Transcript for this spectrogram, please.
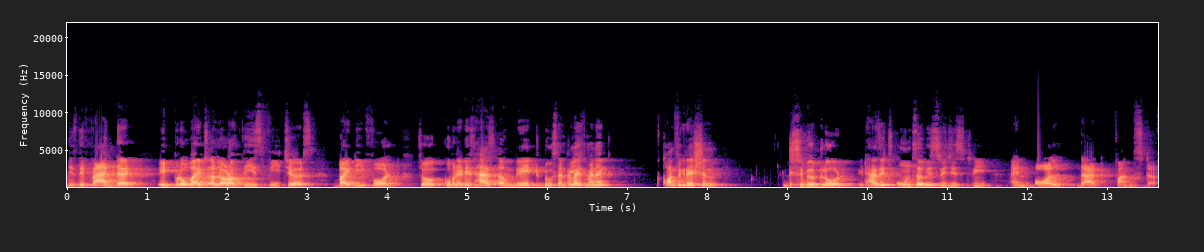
is the fact that it provides a lot of these features by default. So Kubernetes has a way to do centralized manage configuration, distribute load, it has its own service registry and all that fun stuff.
